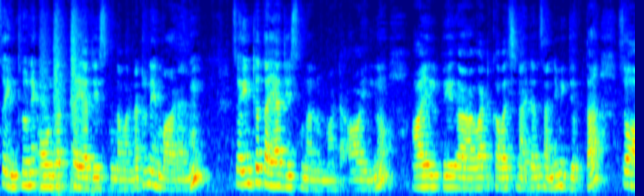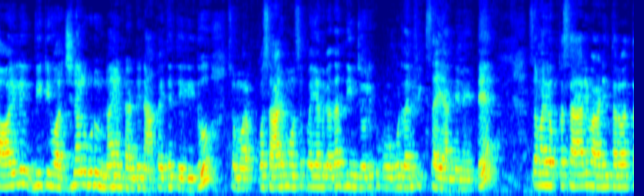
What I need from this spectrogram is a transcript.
సో ఇంట్లోనే ఓన్గా తయారు చేసుకుందాం అన్నట్టు నేను వాడాను. సో ఇంట్లో తయారు చేసుకున్నాను అనమాట ఆయిల్ను. ఆయిల్ పే వాటికి కావాల్సిన ఐటమ్స్ అన్నీ మీకు చెప్తా. సో ఆయిల్ వీటి ఒరిజినల్ కూడా ఉన్నాయంటండి నాకైతే తెలీదు. సో మరొక్కసారి మోసపోయాను కదా దీని జోలికి పోకూడదని ఫిక్స్ అయ్యాను నేనైతే. సో మరి ఒక్కసారి వాడిన తర్వాత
